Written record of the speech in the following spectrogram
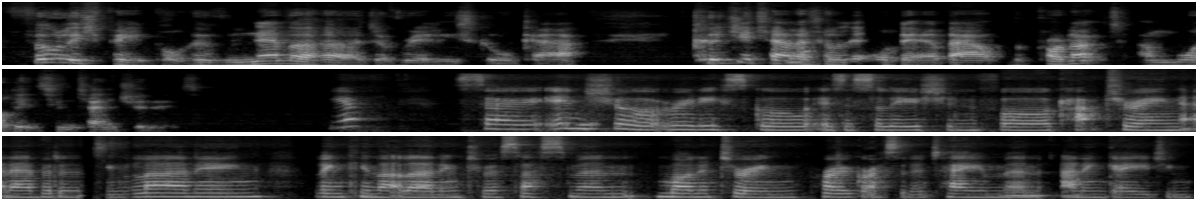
foolish people who've never heard of Really School Kat. Could you tell us a little bit about the product and what its intention is? Yeah. So, in short, Really School is a solution for capturing and evidencing learning, linking that learning to assessment, monitoring progress and attainment, and engaging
